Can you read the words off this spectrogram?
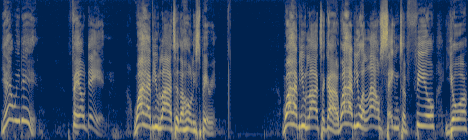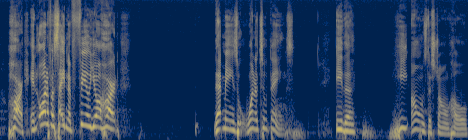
yeah, we did. Fell dead. Why have you lied to the Holy Spirit? Why have you lied to God? Why have you allowed Satan to fill your heart? In order for Satan to fill your heart, that means one or two things. Either he owns the stronghold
